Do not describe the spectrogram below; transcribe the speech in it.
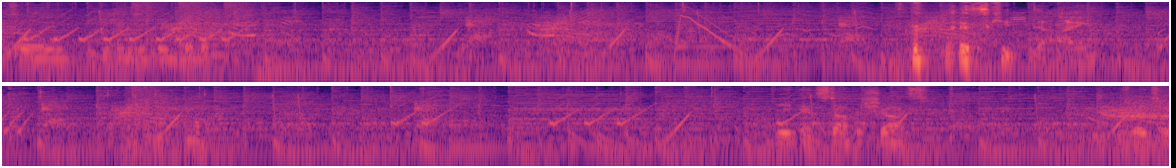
until he becomes a big bubble. they just keep dying. Yeah, you can't stop his shots. Towards you.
